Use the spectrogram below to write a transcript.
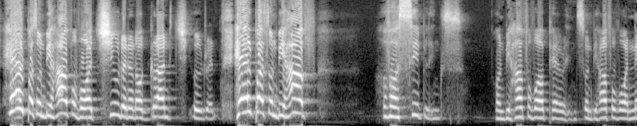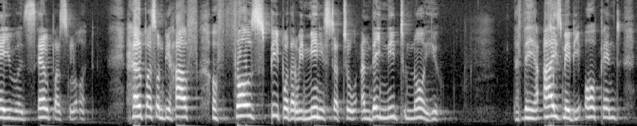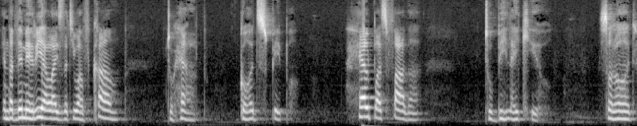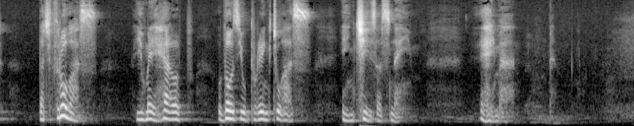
Help us on behalf of our children and our grandchildren. Help us on behalf of our siblings, on behalf of our parents, on behalf of our neighbors. Help us, Lord. Help us on behalf of those people that we minister to and they need to know you that their eyes may be opened and that they may realize that you have come to help God's people. Help us, Father, to be like you. So, Lord, that through us you may help those you bring to us. In Jesus' name, amen.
